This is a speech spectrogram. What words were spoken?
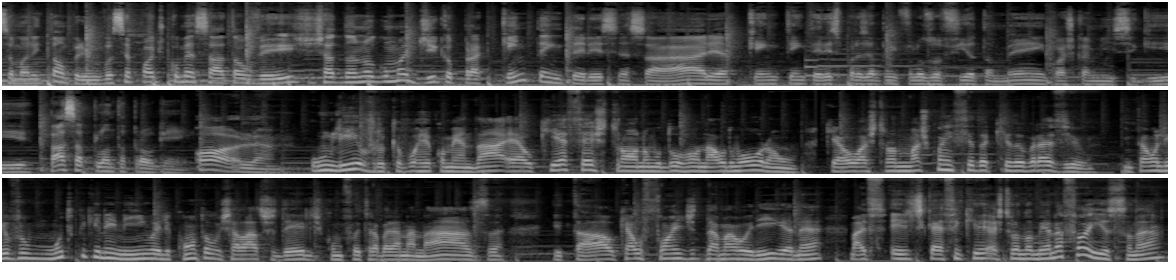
Semana então, primo, você pode começar talvez já dando alguma dica pra quem tem interesse nessa área, quem tem interesse, por exemplo, em filosofia também, quais caminhos seguir. Passa a planta pra alguém. Olha, um livro que eu vou recomendar é O que é ser astrônomo do Ronaldo Mourão, que é o astrônomo mais conhecido aqui do Brasil. Então é um livro muito pequenininho, ele conta os relatos dele, de como foi trabalhar na NASA e tal, que é o sonho de- da maioria, né? Mas eles esquecem que a astronomia não é só isso, né?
